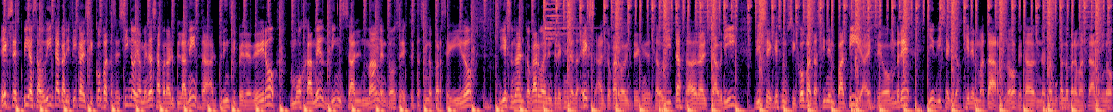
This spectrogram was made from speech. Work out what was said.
Ex espía saudita califica de psicópata asesino y amenaza para el planeta al príncipe heredero Mohammed bin Salman. Entonces, este está siendo perseguido y es un alto cargo de la inteligencia, ex alto cargo de inteligencia saudita, Sadr al-Chabri, dice que es un psicópata sin empatía este hombre y dice que los quieren matar, ¿no? Que están, lo están buscando para matarlo.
